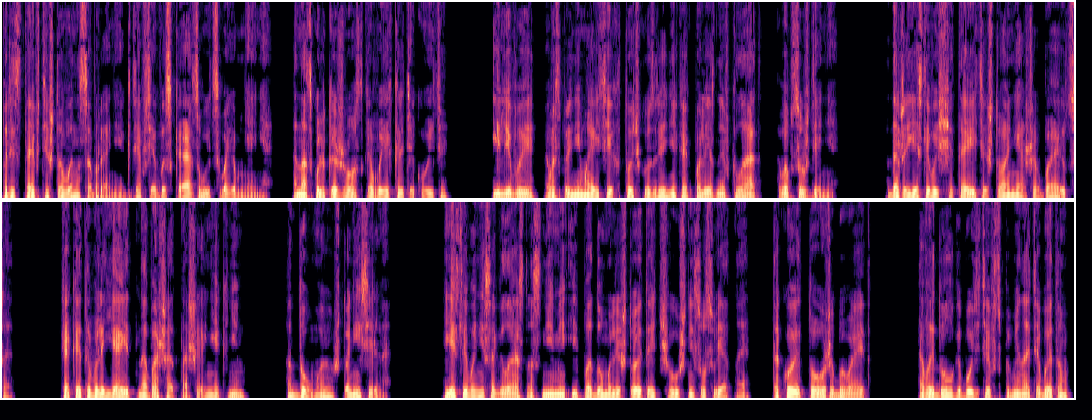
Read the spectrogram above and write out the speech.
Представьте, что вы на собрании, где все высказывают свое мнение. Насколько жестко вы их критикуете? Или вы воспринимаете их точку зрения как полезный вклад в обсуждение? Даже если вы считаете, что они ошибаются, как это влияет на ваше отношение к ним? Думаю, что не сильно. Если вы не согласны с ними и подумали, что это чушь несусветная, такое тоже бывает. Вы долго будете вспоминать об этом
